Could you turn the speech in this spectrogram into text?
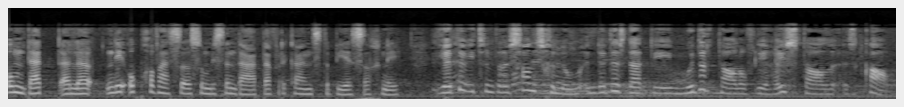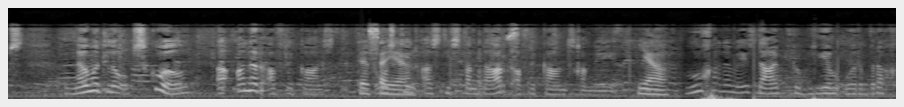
omdat hulle nie opgewasse is om die standaard Afrikaans te besig nie. Jy het nou iets interessants genoem en dit is dat die moedertaal of die huistaal is Kaaps. En nou moet hulle op skool 'n ander Afrikaans dis hy ja. as die standaard Afrikaans gaan leer. Ja. Hoe gaan 'n mens daai probleem oorbrug?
